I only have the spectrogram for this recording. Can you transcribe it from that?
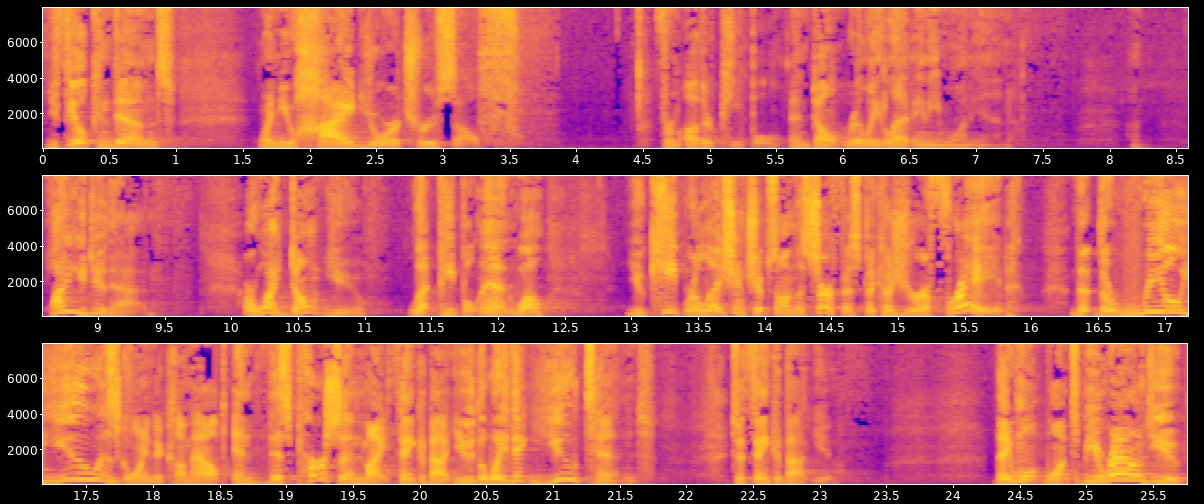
You feel condemned when you hide your true self from other people and don't really let anyone in. Why do you do that? Or why don't you let people in? Well, you keep relationships on the surface because you're afraid that the real you is going to come out, and this person might think about you the way that you tend to think about you. They won't want to be around you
